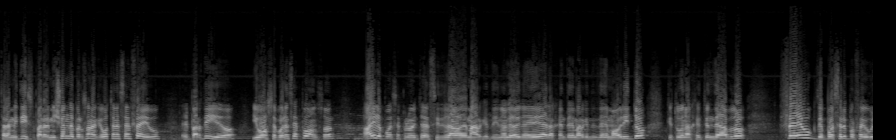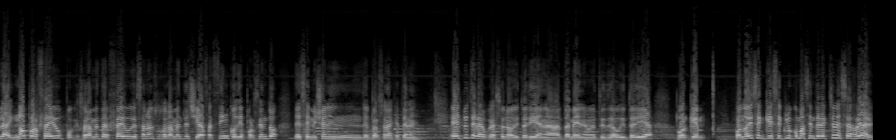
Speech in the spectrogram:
transmitís para el millón de personas que vos tenés en Facebook el partido y vos se ponés sponsor, ahí lo podés aprovechar si te lado de marketing. No le doy una idea a la gente de marketing, tenemos a Brito, que estuvo en la gestión de Abdo. Facebook te puede servir por Facebook Live, no por Facebook, porque solamente el Facebook de San Lorenzo solamente llegás al 5 o 10% de ese millón de personas que tenés. En Twitter hay una auditoría, también una auditoría, porque cuando dicen que ese club con más interacciones es real,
